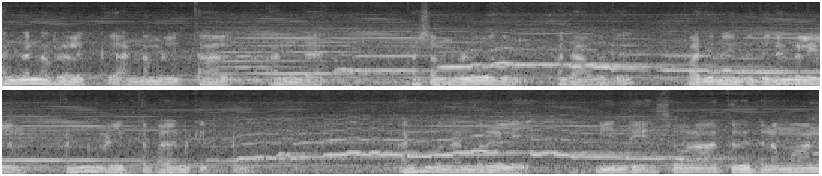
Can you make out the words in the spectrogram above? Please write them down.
அந்தணர்களுக்கு அன்னமளித்தால் அந்த வருஷம் முழுவதும் அதாவது பதினைந்து தினங்களிலும் அன்னமளித்த பலன் கிட்டும். அன்பு நண்பர்களே இன்றைய சிவராத்திரி தினமான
